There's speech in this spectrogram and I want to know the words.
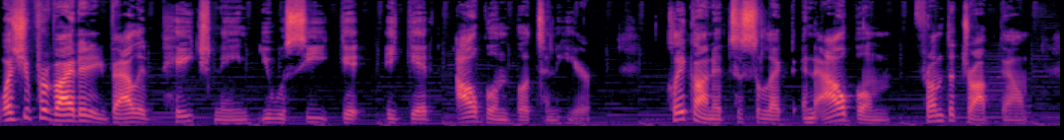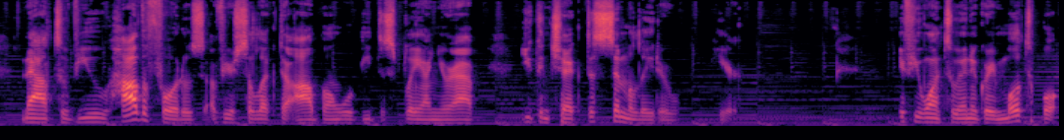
Once you provided a valid page name, you will see get a Get Album button here. Click on it to select an album from the dropdown. Now to view how the photos of your selected album will be displayed on your app, you can check the simulator here. If you want to integrate multiple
